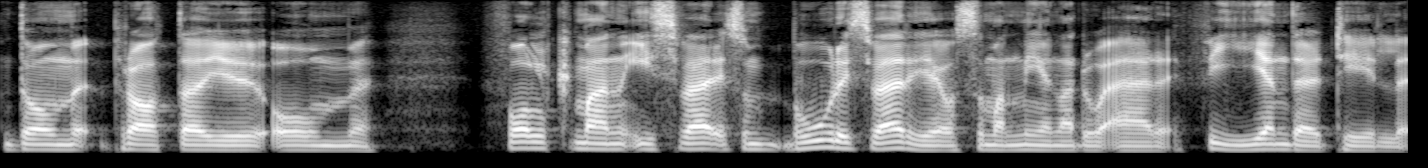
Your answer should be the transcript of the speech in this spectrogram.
De pratar ju om folk man i Sverige, som bor i Sverige och som man menar då är fiender till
